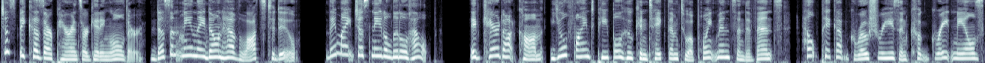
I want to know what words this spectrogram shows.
Just because our parents are getting older doesn't mean they don't have lots to do. They might just need a little help. At Care.com, you'll find people who can take them to appointments and events, help pick up groceries, and cook great meals.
